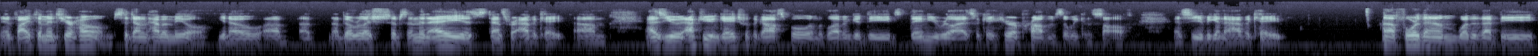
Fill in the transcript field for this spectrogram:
invite them into your home, sit down and have a meal. You know, uh, uh, build relationships. And then A is stands for advocate. Um, as you after you engage with the gospel and with love and good deeds, then you realize, okay, here are problems that we can solve, and so you begin to advocate. uh, for them, whether that be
